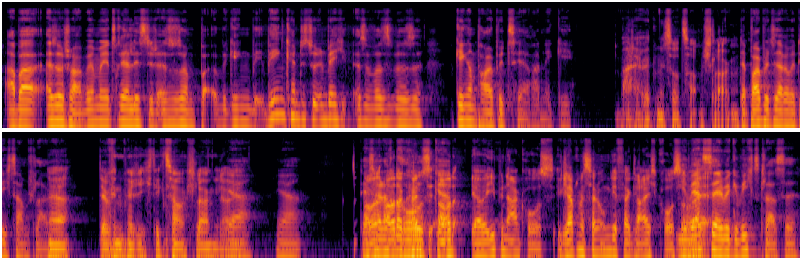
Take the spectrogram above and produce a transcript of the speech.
Aber, also schau, wenn wir jetzt realistisch, also so ein, gegen wen könntest du in welch, also was, was gegen einen Paul Pizzerra, Niki. Ah, der wird mich so zusammenschlagen. Der Paul Pizzerra wird dich zusammenschlagen. Ja, der wird mich richtig zusammenschlagen, glaube ich. ja. ja. Der aber, ist halt aber, groß, könnt, aber, ja, aber ich bin auch groß. Ich glaube, wir sind ungefähr gleich groß. Ihr werdet selbe Gewichtsklasse.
